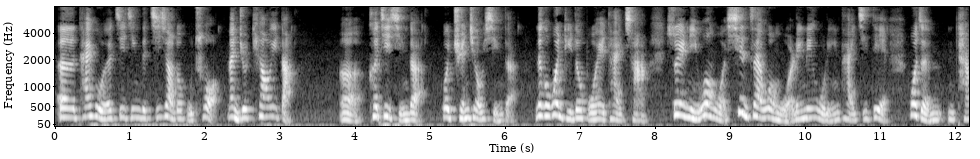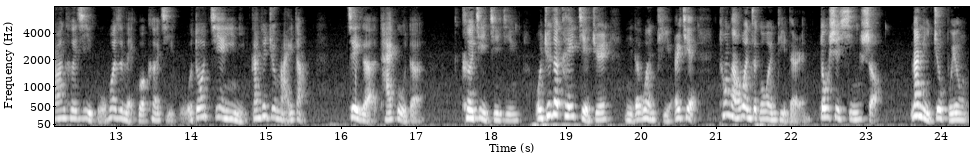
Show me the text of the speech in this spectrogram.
呃台股的基金的绩效都不错，那你就挑一档呃科技型的或全球型的。那个问题都不会太差，所以你问我现在问我零零五零台积电或者台湾科技股或者美国科技股，我都建议你干脆就买一档这个台股的科技基金，我觉得可以解决你的问题，而且通常问这个问题的人都是新手，那你就不用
